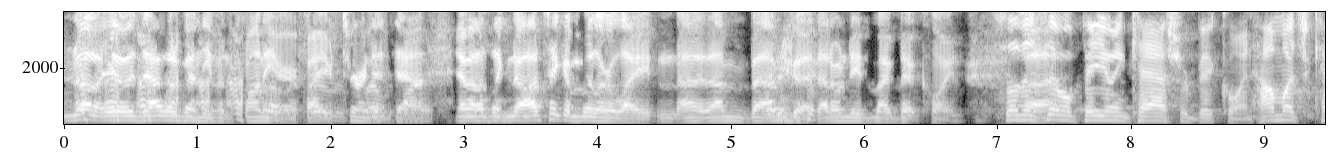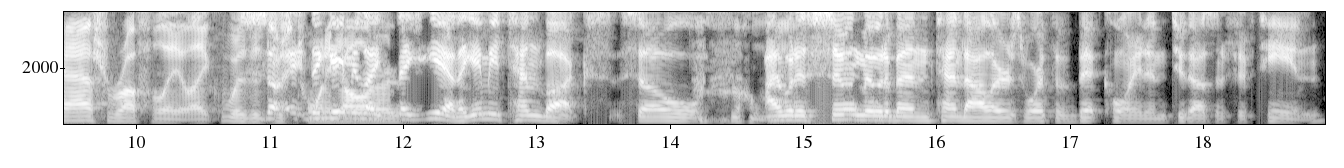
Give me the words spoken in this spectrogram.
no, it was, that would have been even funnier if I turned so it down. funny. And I was like, no, I'll take a Miller Lite, and I, I'm I'm good. I don't need my Bitcoin. So they Uh, said we'll pay you in cash or Bitcoin. How much cash roughly? Like was it so just they twenty gave me dollars? like, they, yeah, they gave me ten bucks. So Oh I would assume it would have been ten dollars worth of Bitcoin in 2015.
